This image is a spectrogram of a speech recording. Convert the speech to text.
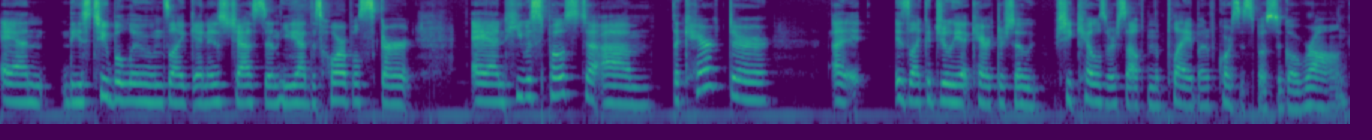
and these two balloons like in his chest and he had this horrible skirt and he was supposed to um the character uh, is like a Juliet character so she kills herself in the play but of course it's supposed to go wrong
